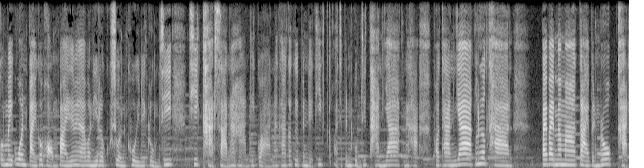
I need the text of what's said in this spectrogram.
ก็ไม่อ้วนไปก็ผอมไปใช่ไหมคะวันนี้เราชวนคุยในกลุ่มที่ที่ขาดสารอาหารดีกว่านะคะ ก็คือเป็นเด็กที่อาจจะเป็นกลุ่มที่ทานยากนะคะ พอทานยากเลือกทาน ไปไปมามากลายเป็นโรคขาด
